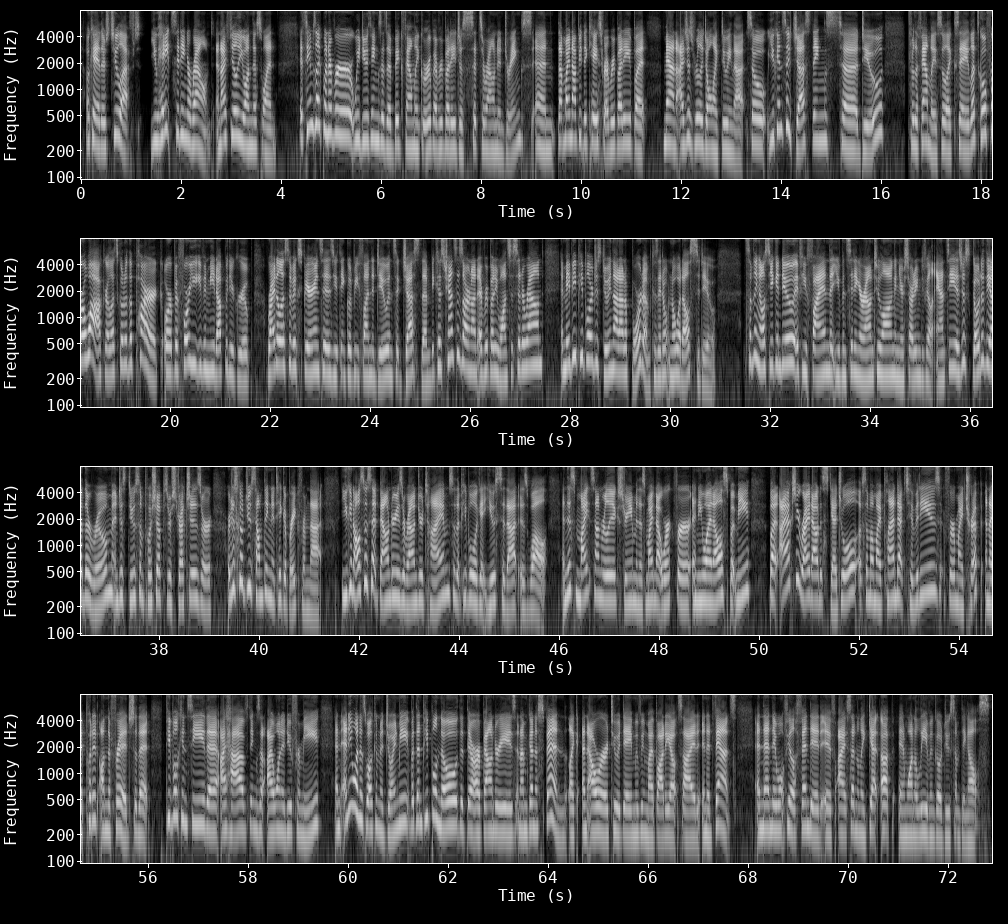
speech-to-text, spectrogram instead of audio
Okay, there's two left. You hate sitting around, and I feel you on this one. It seems like whenever we do things as a big family group, everybody just sits around and drinks. And that might not be the case for everybody, but man, I just really don't like doing that. So you can suggest things to do for the family. So, like, say, let's go for a walk or let's go to the park. Or before you even meet up with your group, write a list of experiences you think would be fun to do and suggest them because chances are not everybody wants to sit around. And maybe people are just doing that out of boredom because they don't know what else to do. Something else you can do if you find that you've been sitting around too long and you're starting to feel antsy is just go to the other room and just do some push-ups or stretches or or just go do something to take a break from that. You can also set boundaries around your time so that people will get used to that as well. And this might sound really extreme and this might not work for anyone else but me, but I actually write out a schedule of some of my planned activities for my trip and I put it on the fridge so that people can see that I have things that I want to do for me. And anyone is welcome to join me, but then people know that there are boundaries and I'm going to spend like an hour or two a day moving my body outside in advance. And then they won't feel offended if I suddenly get up and want to leave and go do something else.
